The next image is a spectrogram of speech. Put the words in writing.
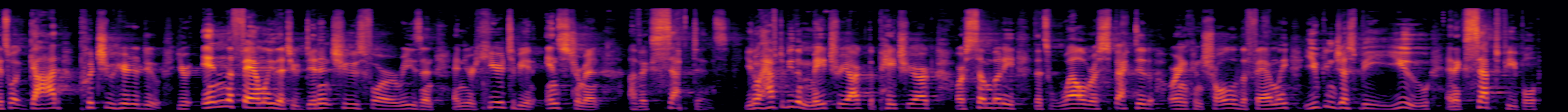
It's what God put you here to do. You're in the family that you didn't choose for a reason, and you're here to be an instrument of acceptance. You don't have to be the matriarch, the patriarch, or somebody that's well respected or in control of the family. You can just be you and accept people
